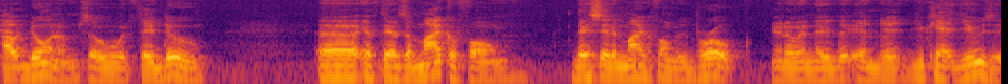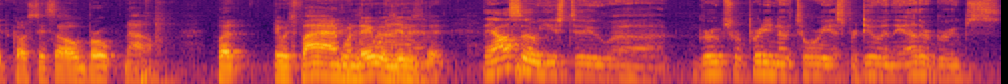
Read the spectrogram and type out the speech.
outdoing them, so what they do, uh, if there's a microphone, they say the microphone is broke, you know, and they and they, you can't use it because it's all broke now. But it was fine when they was using it. They also used to uh, groups were pretty notorious for doing the other groups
